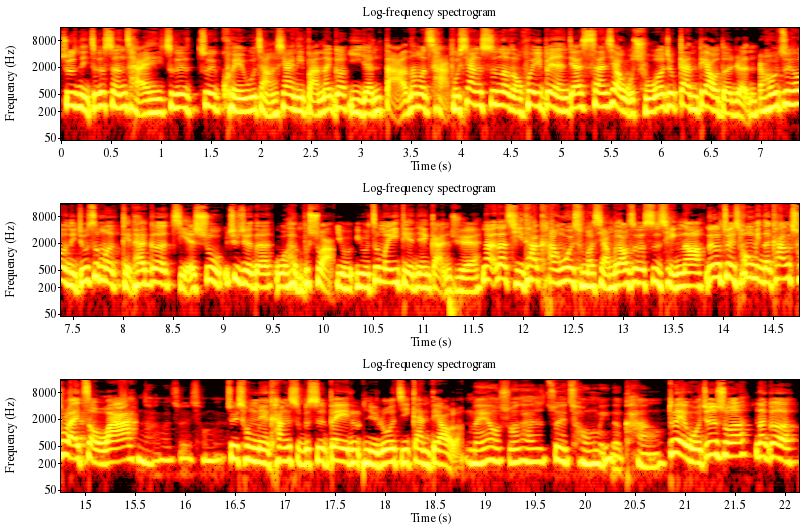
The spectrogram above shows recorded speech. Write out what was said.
就是你这个身材，你这个最魁梧长相，你把那个蚁人打那么惨，不像是那种会被人家三下五除二就干掉的人，然后最后你就这么给他个结束，就觉得我很不爽，有有这么一点点感觉。那那其他康为什么想不到这个事情呢？那个最聪明的康出来走啊！哪个最聪明？最聪明的康是不是被女洛基干掉了？没有说他是最聪明的康，对我就是说那个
